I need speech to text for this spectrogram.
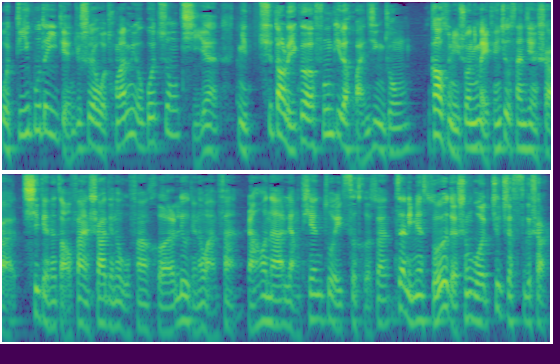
我低估的一点就是，我从来没有过这种体验。你去到了一个封闭的环境中，告诉你说你每天就三件事儿：七点的早饭、十二点的午饭和六点的晚饭。然后呢，两天做一次核酸，在里面所有的生活就这四个事儿，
